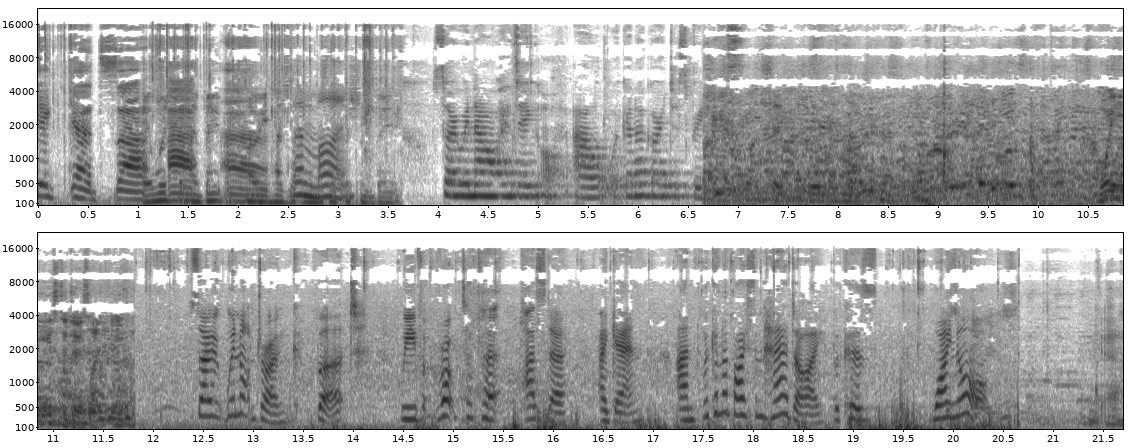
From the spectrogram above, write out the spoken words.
It would uh, fit in the boot, but uh, Chloe has Never an insufficient boot. So we're now heading off out. We're gonna go to Spring. What you used to do is like eat So we're not drunk, but we've rocked up at Asda again, and we're gonna buy some hair dye because why not? Yeah.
